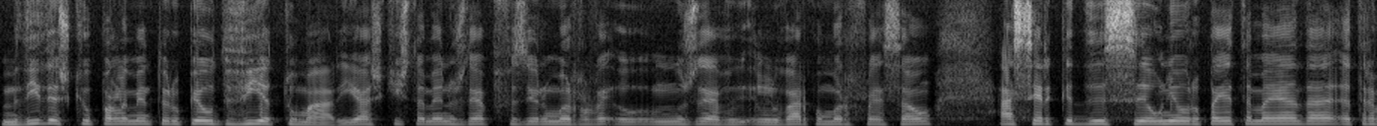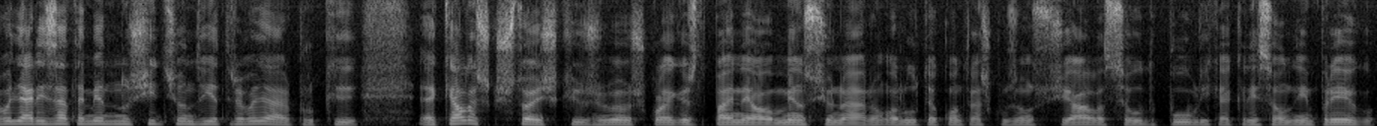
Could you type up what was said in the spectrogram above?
medidas que o Parlamento Europeu devia tomar, e acho que isto também nos deve fazer uma nos deve levar para uma reflexão acerca de se a União Europeia também anda a trabalhar exatamente nos sítios onde devia trabalhar, porque aquelas questões que os meus colegas de painel mencionaram, a luta contra a exclusão social, a saúde pública, a criação de emprego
